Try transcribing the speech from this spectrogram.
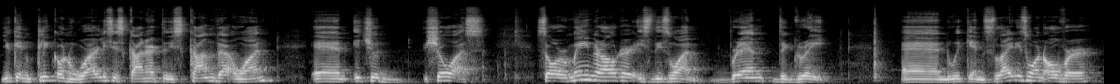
you can click on wireless scanner to scan that one and it should show us. So our main router is this one, Brent the Great. And we can slide this one over.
